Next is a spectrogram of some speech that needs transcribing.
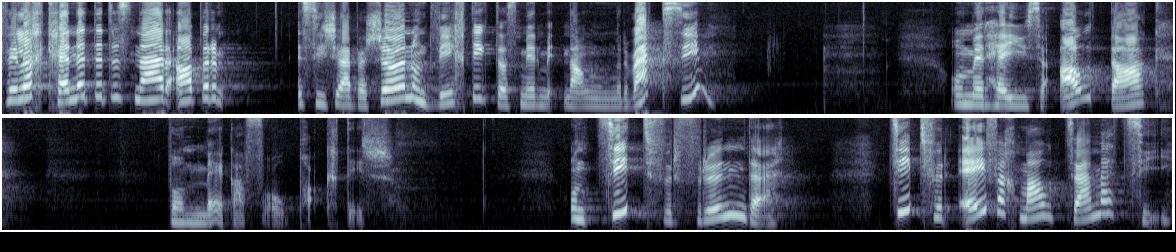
Vielleicht kennt ihr das nicht, aber es ist eben schön und wichtig, dass wir miteinander unterwegs sind. Und wir haben unseren Alltag der mega vollpackt ist. Und Zeit für Freunde, Zeit für einfach mal zusammen zu sein,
